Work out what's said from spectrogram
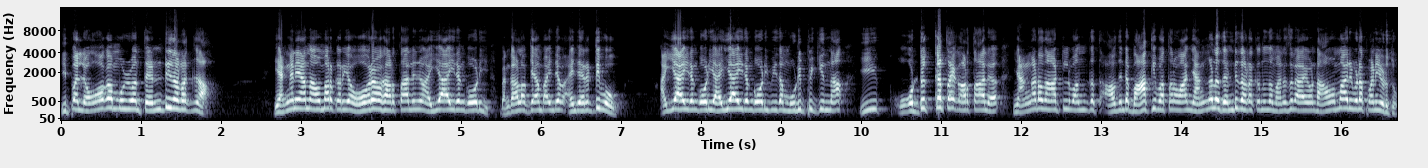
ഇപ്പം ലോകം മുഴുവൻ തെണ്ടി നടക്കുക. എങ്ങനെയാണെന്ന് അവന്മാർക്കറിയാം? ഓരോ ഹർത്താലിനും അയ്യായിരം കോടി ബംഗാളൊക്കെ ആകുമ്പോൾ അതിന്റെ അതിന്റെ ഇരട്ടി പോകും അയ്യായിരം കോടി അയ്യായിരം കോടി വീതം മുടിപ്പിക്കുന്ന ഈ ഒടുക്കത്തെ ഹർത്താൽ ഞങ്ങളുടെ നാട്ടിൽ വന്ന് അതിന്റെ ബാക്കി പത്രമാണ് ഞങ്ങൾ തെണ്ടി നടക്കുന്നത് മനസ്സിലായതുകൊണ്ട് അവന്മാർ ഇവിടെ പണിയെടുത്തു.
